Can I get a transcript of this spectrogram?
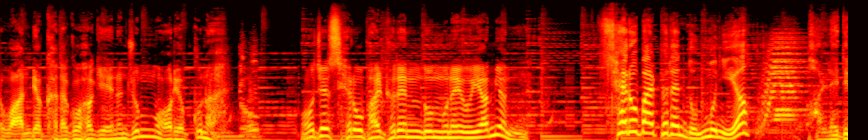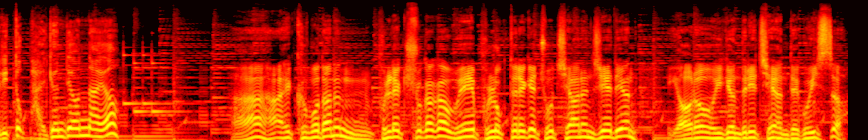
완벽하다고 하기에는 좀 어렵구나 어제 새로 발표된 논문에 의하면 새로 발표된 논문이요? 벌레들이 또 발견되었나요? 아, 아이, 그보다는 블랙 슈가가 왜 블록들에게 좋지 않은지에 대한 여러 의견들이 제안되고 있어.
